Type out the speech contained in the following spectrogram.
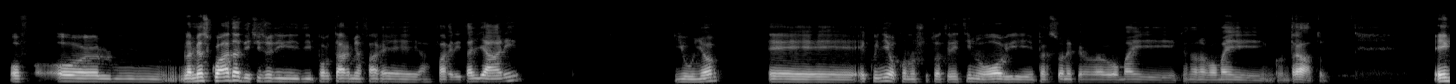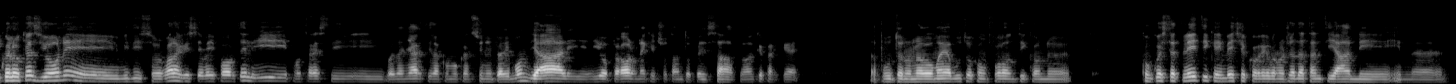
ho, ho, mhmm, la mia squadra ha deciso di, di portarmi a fare, a fare gli italiani junior e, e, quindi ho conosciuto atleti nuovi, persone che non avevo mai, non avevo mai incontrato. E in quell'occasione mi dissero: Guarda, che se vai forte lì potresti guadagnarti la convocazione per i mondiali. Io, però, non è che ci ho tanto pensato, anche perché appunto non avevo mai avuto confronti con, con questi atleti che invece correvano già da tanti anni in,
